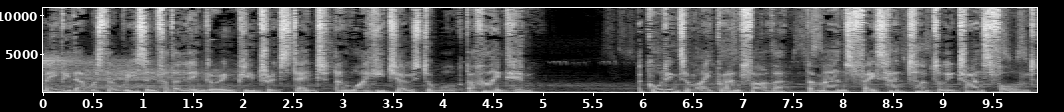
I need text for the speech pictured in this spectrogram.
Maybe that was the reason for the lingering putrid stench and why he chose to walk behind him. According to my grandfather, the man's face had totally transformed.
